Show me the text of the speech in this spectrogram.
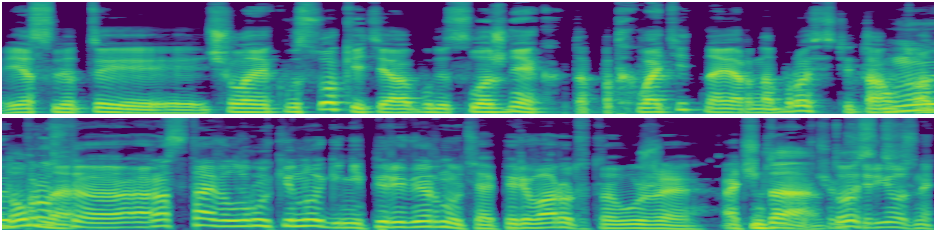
если ты человек высокий, тебя будет сложнее как-то подхватить, наверное, бросить и тому ну, подобное. Ну, просто расставил руки-ноги не перевернуть, а переворот это уже очевидно, да, то есть... серьезный.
